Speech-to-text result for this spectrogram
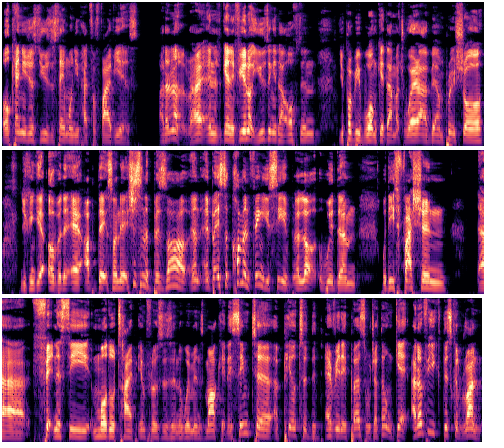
or can you just use the same one you've had for five years? I don't know, right? And again, if you're not using it that often, you probably won't get that much wear out of it. I'm pretty sure you can get over the air updates on it. It's just in a bizarre, and, and but it's a common thing you see a lot with um with these fashion uh fitnessy model type influencers in the women's market they seem to appeal to the everyday person which i don't get i don't think this could run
